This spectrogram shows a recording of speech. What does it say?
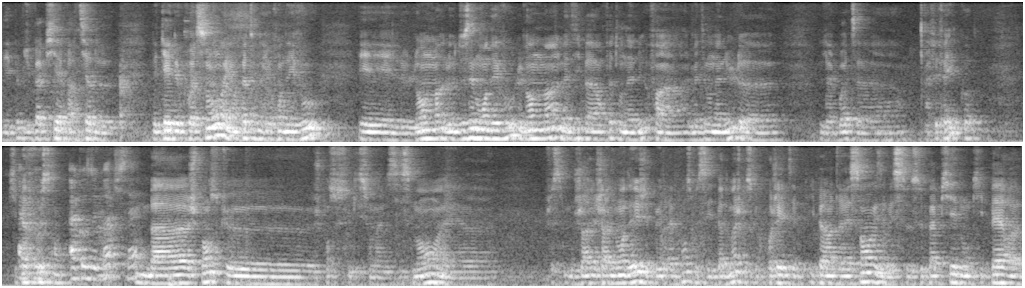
des- des- du papier à partir de, des cailles de poisson. Et en fait, on a eu rendez-vous. Et le, lendemain, le deuxième rendez-vous, le lendemain, elle m'a dit, bah, en fait, on annule. Enfin, elle m'a dit, on annule. euh, la boîte euh, a fait faillite, quoi. C'est hyper À cause- frustrant. À cause de quoi, tu sais? Bah, je pense que je pense que c'est une question d'investissement et euh, j'aurais demandé, j'ai pas eu de réponse, mais c'est hyper dommage parce que le projet était hyper intéressant. Ils avaient ce, ce papier donc hyper euh,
